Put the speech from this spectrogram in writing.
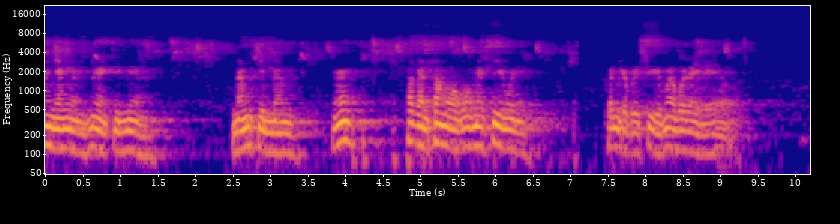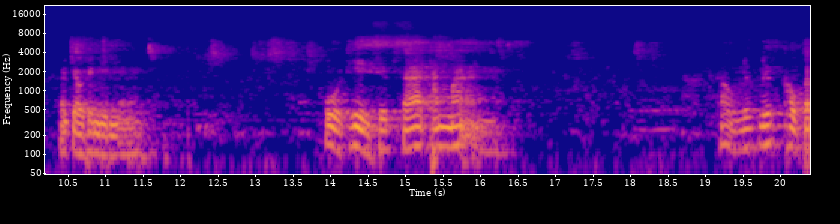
มันยังไงเนื้อกินเนื้อหนังกินหนังฮะถ้ากันฟังออกว่าแม่ซี่มือเพิ่นก็ไปซื้อมาว่าได้แล้วพระเจ้าเป็นดินอย่างนั้น ผู้ที่ศึกษาธรรมะเข้าลึกๆเข้าไป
